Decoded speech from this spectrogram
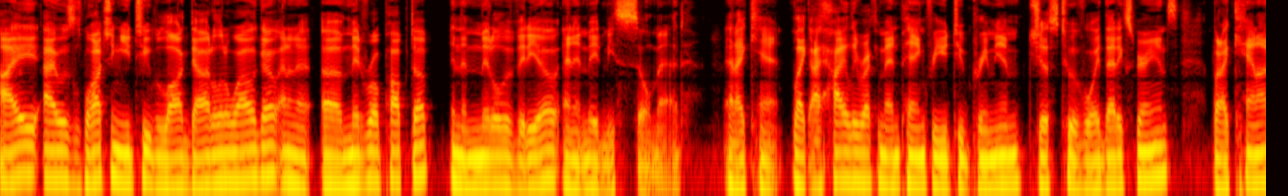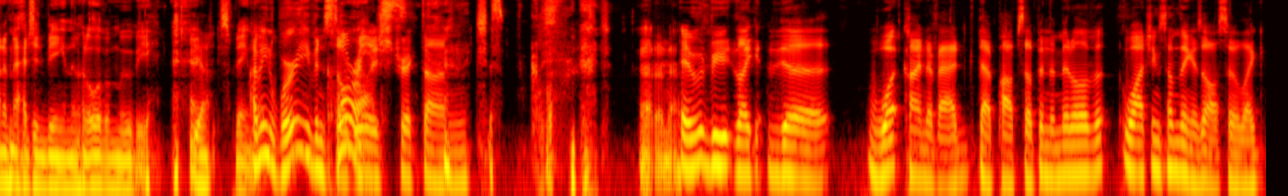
I I was watching YouTube logged out a little while ago, and a, a mid roll popped up in the middle of a video, and it made me so mad. And I can't like I highly recommend paying for YouTube Premium just to avoid that experience. But I cannot imagine being in the middle of a movie. and Yeah. just being I mean, we're even still really strict on just I don't know. it would be like the what kind of ad that pops up in the middle of watching something is also like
